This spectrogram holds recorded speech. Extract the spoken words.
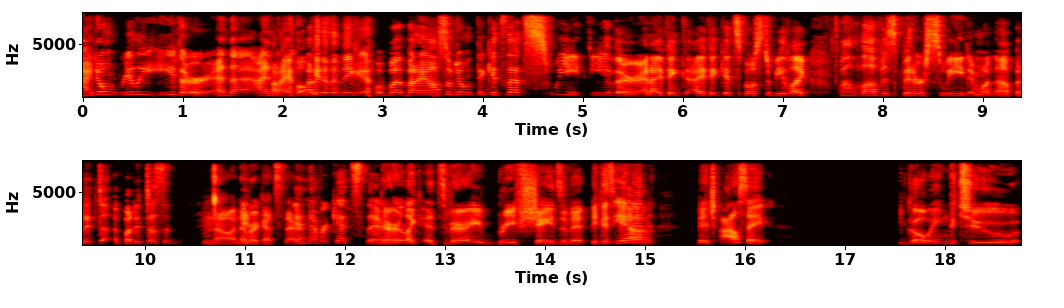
I don't really either, and that. And, But I hope he doesn't think. But but I also don't think it's that sweet either. And I think I think it's supposed to be like, well, love is bittersweet and whatnot. But it but it doesn't. No, it never gets there. It never gets there. They're like it's very brief shades of it because Yeah. even bitch, I'll say going to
